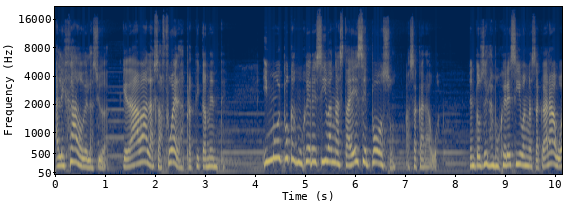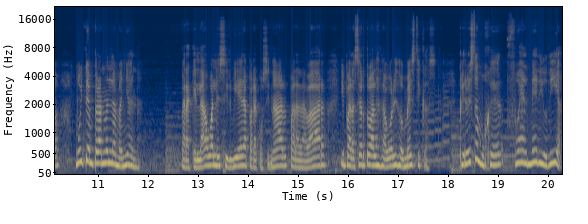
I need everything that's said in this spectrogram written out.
alejado de la ciudad, quedaba a las afueras prácticamente. Y muy pocas mujeres iban hasta ese pozo a sacar agua. Entonces las mujeres iban a sacar agua muy temprano en la mañana, para que el agua les sirviera para cocinar, para lavar y para hacer todas las labores domésticas. Pero esta mujer fue al mediodía.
